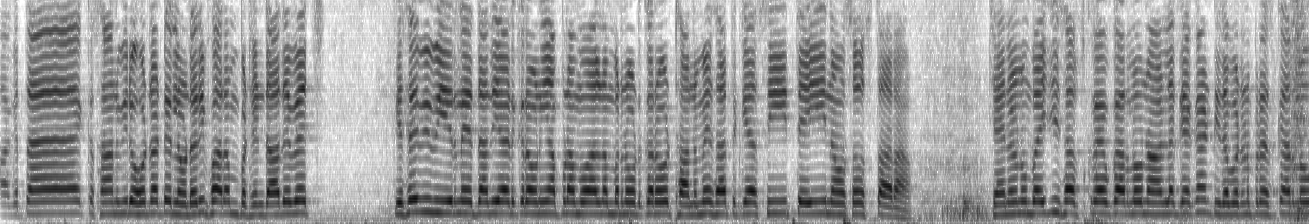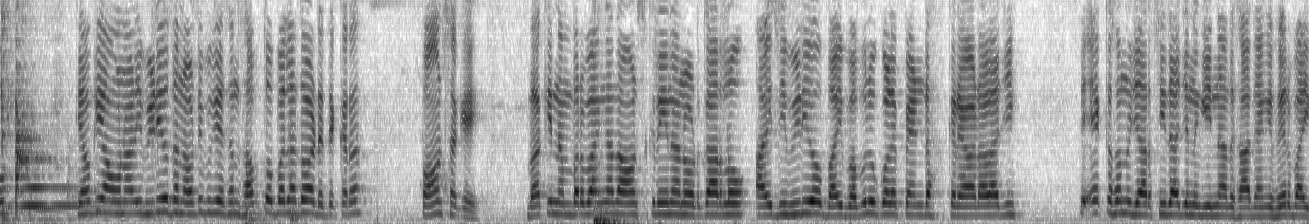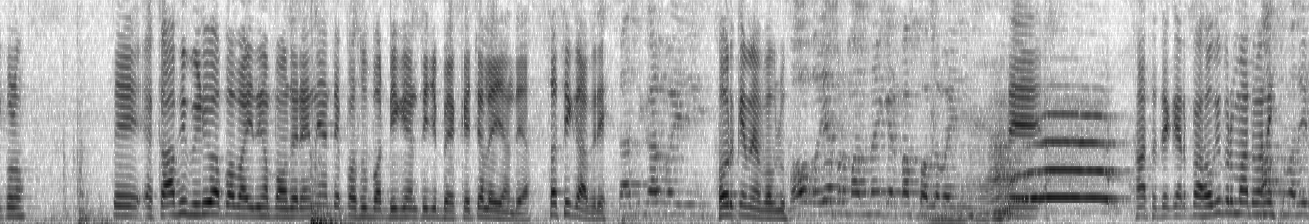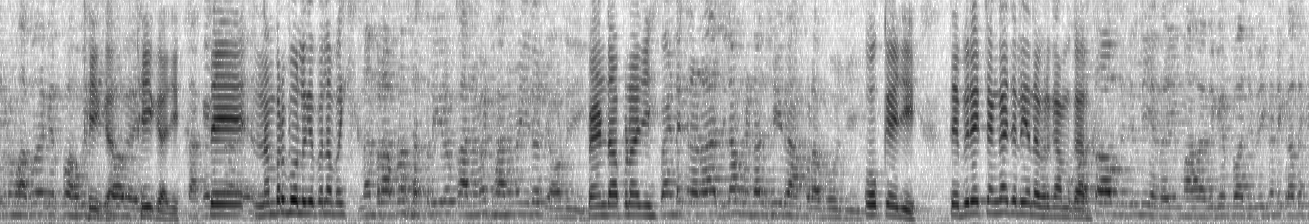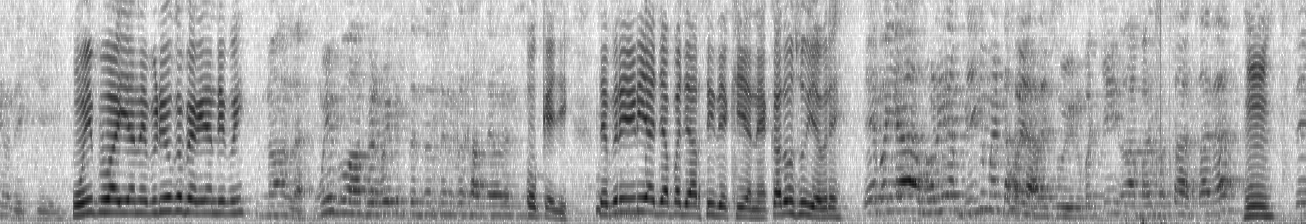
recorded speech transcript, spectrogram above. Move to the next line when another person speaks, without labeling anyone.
ਸਵਾਗਤ ਹੈ ਕਿਸਾਨ ਵੀਰੋ, ਤੁਹਾਡਾ ਢਿੱਲੋਂ ਡੇਅਰੀ ਫਾਰਮ ਬਠਿੰਡਾ ਦੇ ਵਿੱਚ। ਕਿਸੇ ਵੀ ਵੀਰ ਨੇ ਇਦਾਂ ਦੀ ਐਡ ਕਰਾਉਣੀ ਆ, ਆਪਣਾ ਮੋਬਾਈਲ ਨੰਬਰ ਨੋਟ ਕਰੋ 9871823917 ਚੈਨਲ ਨੂੰ ਬਾਈ ਜੀ ਸਬਸਕ੍ਰਾਈਬ ਕਰ ਲਓ, ਨਾਲ ਲੱਗਿਆ ਘੰਟੀ ਦਾ ਬਟਨ ਪ੍ਰੈਸ ਕਰ ਲਓ, ਕਿਉਂਕਿ ਆਉਣ ਵਾਲੀ ਵੀਡੀਓ ਦਾ ਨੋਟੀਫਿਕੇਸ਼ਨ ਸਭ ਤੋਂ ਪਹਿਲਾਂ ਤੁਹਾਡੇ ਤੱਕ ਪਹੁੰਚ ਸਕੇ। ਬਾਕੀ ਨੰਬਰ ਬਾਈਆਂ ਦਾ ਔਨ ਸਕਰੀਨ ਆ, ਨੋਟ ਕਰ ਲਓ। ਅੱਜ ਦੀ ਵੀਡੀਓ ਬਾਈ ਬਬਲੂ ਕੋਲੇ, ਪਿੰਡ ਕਰਿਆੜ ਵਾਲਾ ਜੀ। ਤੇ ਇੱਕ ਤੁਹਾਨੂੰ ਜਰਸੀ ਦਾ ਜਨਗੀਨਾ ਦਿਖਾ ਦਿਆਂਗੇ, ਫਿਰ ਬਾਈ ਕੋਲੋਂ। ਤੇ ਕਾਫੀ ਵੀਡੀਓ ਆਪਾਂ ਬਾਈ ਦੀਆਂ ਪਾਉਂਦੇ ਰਹਿੰਦੇ ਆ ਤੇ ਪਸ਼ੂ ਵੱਡੀ ਗਿਣਤੀ 'ਚ ਵਿਕ ਕੇ ਚਲੇ ਜਾਂਦੇ ਆ। ਸਤਿ ਸ਼੍ਰੀ ਅਕਾਲ ਵੀਰੇ।
ਸਤਿ ਸ਼੍ਰੀ ਅਕਾਲ ਬਾਈ ਜੀ।
ਹੋਰ ਕਿਵੇਂ ਆ ਬਬਲੂ?
ਬਹੁਤ ਵਧੀਆ ਪ੍ਰਮਾਤਮਾ ਦੀ ਕਿਰਪਾ ਫੁੱਲ ਬਾਈ ਜੀ।
ਤੇ ਹੱਥ ਤੇ ਕਿਰਪਾ ਹੋ ਗਈ ਪ੍ਰਮਾਤਮਾ ਦੀ?
ਵਧੀਆ ਪ੍ਰਮਾਤਮਾ ਦੀ ਕਿਰਪਾ ਹੋਵੇ
ਠੀਕ ਆ ਠੀਕ ਆ। ਜੀ। ਤੇ ਨੰਬਰ ਬੋਲ ਕੇ ਪਹਿਲਾਂ ਬਾਈ।
ਨੰਬਰ ਆਪਣਾ 7091988064 ਜੀ।
ਪਿੰਡ ਆਪਣਾ ਜੀ।
ਪਿੰਡ ਕਰਾੜਾ ਜ਼ਿਲ੍ਹਾ ਬਠਿੰਡਾ ਸੀ ਰਾਮਪੁਰਾ ਫੂਲ ਜੀ।
ਓਕੇ ਜੀ। ਤੇ ਵੀਰੇ ਚੰਗਾ ਚੱਲੀ ਜਾਂਦਾ ਫਿਰ ਕੰਮ ਕਰ?
ਟੌਪ ਤੇ ਚੱਲੀ ਜਾਂਦਾ ਜੀ ਮਹਾਰਾਜ ਦੀ ਕਿਰਪਾ ਜਿੱਦੀ ਘੜੀ ਕੱਢ ਕੇ ਦੇਖੀ ਜੀ।
ਉਹੀ ਪਵਾਈ ਜਾਂਦੇ ਵੀਡੀਓ ਕਿ ਵਿਕ ਜਾਂਦੀ ਕੋਈ?
ਨਾ ਲੈ ਉਹੀ ਬੁਆ ਫਿਰ ਬਈ ਕਿਸ ਤਿੰਨ ਤਿੰਨ ਕੋ ਸਾਦੇ ਹੋਏ
ਓਕੇ ਜੀ। ਤੇ ਵੀਰੇ ਜਿਹੜੀ ਅੱਜ ਆਪਾਂ ਜਰਸੀ ਦੇਖੀ ਜਾਂਦੇ ਆ ਕਦੋਂ ਸੂਈ ਆ ਵੀਰੇ?
ਇਹ ਭਈਆ ਹੁਣ ਇਹ 20 ਮਿੰਟ ਹੋਇਆ ਹਲੇ ਸੂਈ ਨੂੰ ਬੱਚੀ ਆ ਬਸ ਦਿੱਤਾਗਾ।
ਹੂੰ।
ਤੇ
